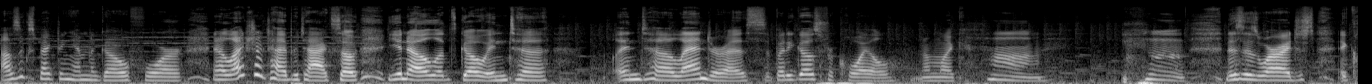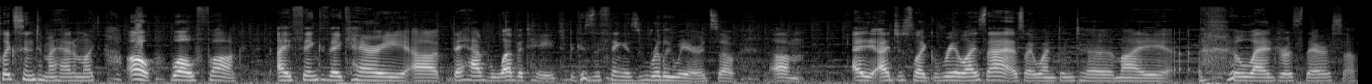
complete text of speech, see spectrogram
I was expecting him to go for an electric type attack. So, you know, let's go into into Landorus, but he goes for Coil. And I'm like, hmm. Hmm. This is where I just, it clicks into my head. I'm like, oh, whoa, fuck. I think they carry, uh, they have levitate because the thing is really weird. So, um, I, I just like realized that as I went into my Landorus there. So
